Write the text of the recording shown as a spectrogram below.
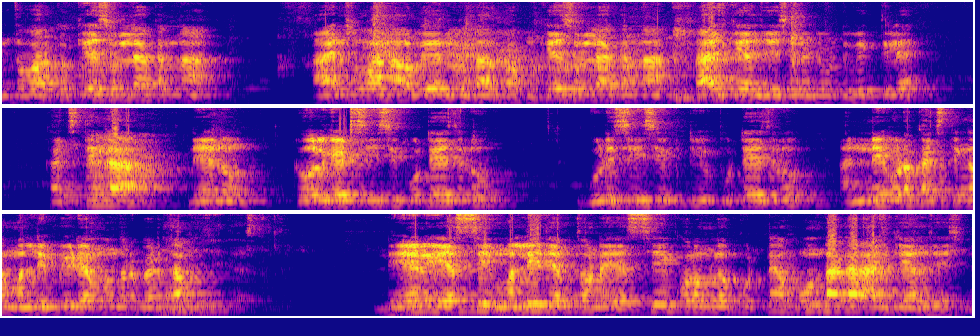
ఇంతవరకు కేసులు లేకన్నా ఆయన సుమారు నలభై ఏళ్ళు ఉంటారు పాపం. కేసులు లేకన్నా రాజకీయాలు చేసినటువంటి వ్యక్తులే. ఖచ్చితంగా నేను టోల్గేట్ సీసీ ఫుటేజ్లు గుడి సీసీ ఫుటేజ్లు అన్నీ కూడా ఖచ్చితంగా మళ్ళీ మీడియా ముందర పెడతాం. నేను ఎస్సీ మళ్ళీ చెప్తుండే ఎస్సీ కులంలో పుట్టిన హూండాగా రాజకీయాలు చేసిన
